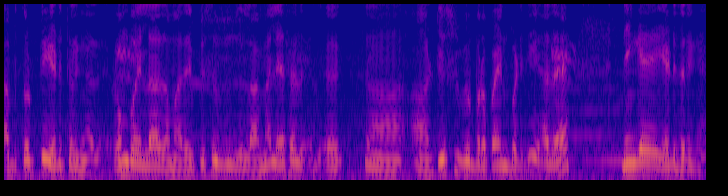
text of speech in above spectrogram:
அப்படி தொட்டு எடுத்துருங்க அது. ரொம்ப இல்லாத மாதிரி பிசு பிசு இல்லாமல் லேசாக டிஷ்யூ பேப்பரை பயன்படுத்தி அதை நீங்கள் எடுத்துருங்க.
